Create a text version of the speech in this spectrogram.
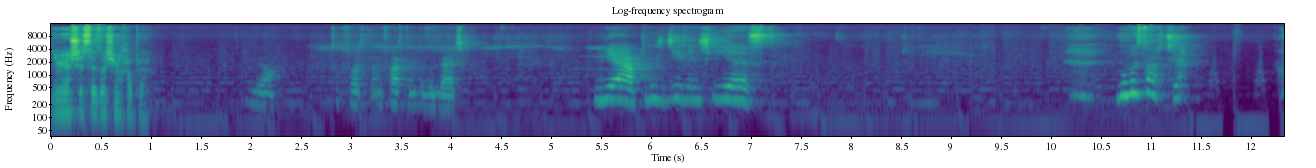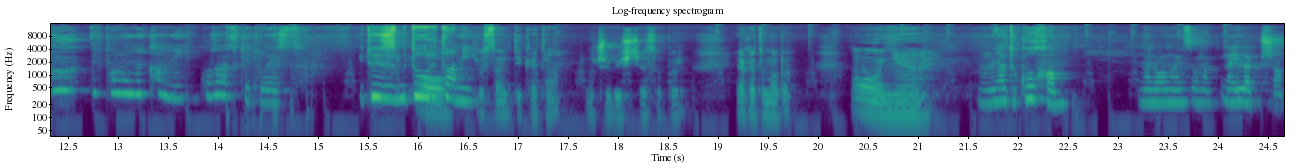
Nie miałem 608 HP. Ja. To fartem, fartem to wygrałeś. Ja, plus 9 jest. Nowe starcie. Wypalony kamień. Kozackie to jest. I tu jest z meteorytami. O, dostałem tiketa. Oczywiście, super. Jaka to mapa? O nie. No ja to kocham. No ale ona jest ona najlepsza.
